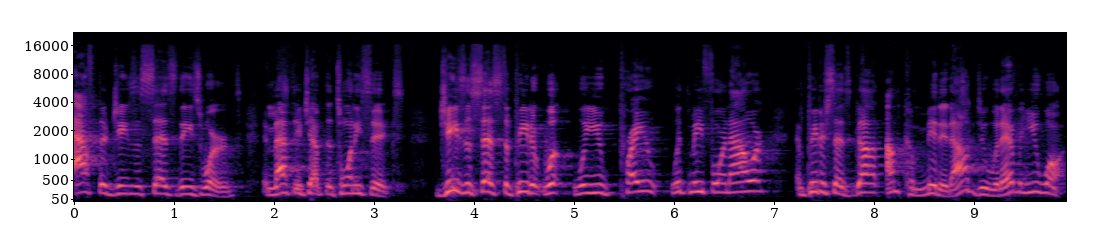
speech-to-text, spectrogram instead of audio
after Jesus says these words in Matthew chapter 26, Jesus says to Peter, Will you pray with me for an hour? And Peter says, God, I'm committed. I'll do whatever you want.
